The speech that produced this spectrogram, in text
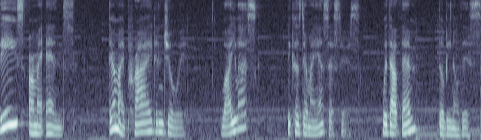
These are my ends. They're my pride and joy. Why, you ask? Because they're my ancestors. Without them, there'll be no this.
